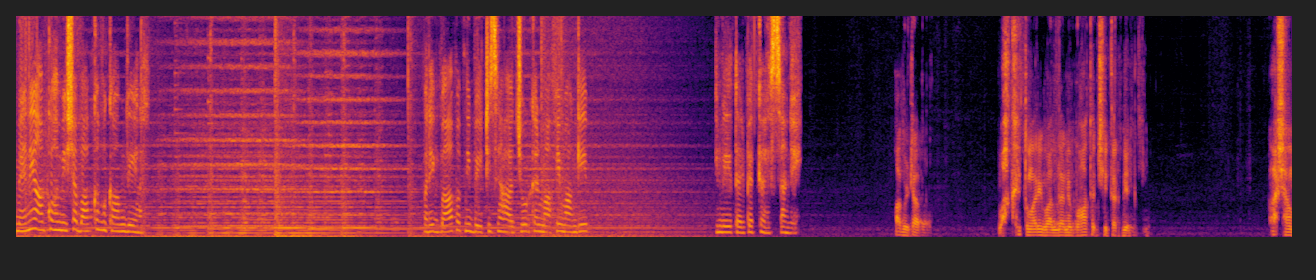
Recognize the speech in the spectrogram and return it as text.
मैंने आपको हमेशा बाप का मकाम दिया है। और एक बाप अपनी बेटी से हाथ जोड़कर माफ़ी मांगे, मेरी तरबियत का हिस्सा नहीं। हाँ बेटा, वाकई तुम्हारी वालदा ने बहुत अच्छी तरबियत की। आशा,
